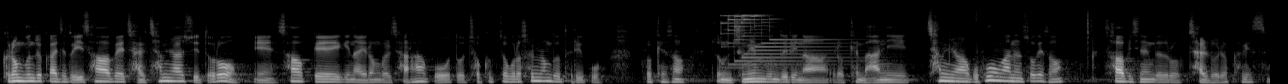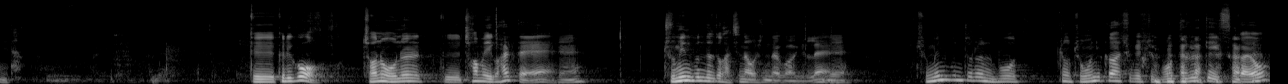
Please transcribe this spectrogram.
그런 분들까지도 이 사업에 잘 참여할 수 있도록 예, 사업 계획이나 이런 걸 잘 하고 또 적극적으로 설명도 드리고 그렇게 해서 좀 주민분들이나 이렇게 많이 참여하고 호응하는 속에서 사업이 진행되도록 잘 노력하겠습니다. 그 그리고 저는 오늘 그 처음에 이거 할 때 네. 주민분들도 같이 나오신다고 하길래 네. 주민분들은 뭐 좀 좋으니까 하시겠지 뭐 들을 게 있을까요?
